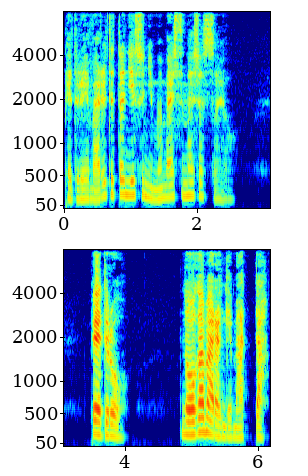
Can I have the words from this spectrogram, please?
베드로의 말을 듣던 예수님은 말씀하셨어요. 베드로, 너가 말한 게 맞다.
